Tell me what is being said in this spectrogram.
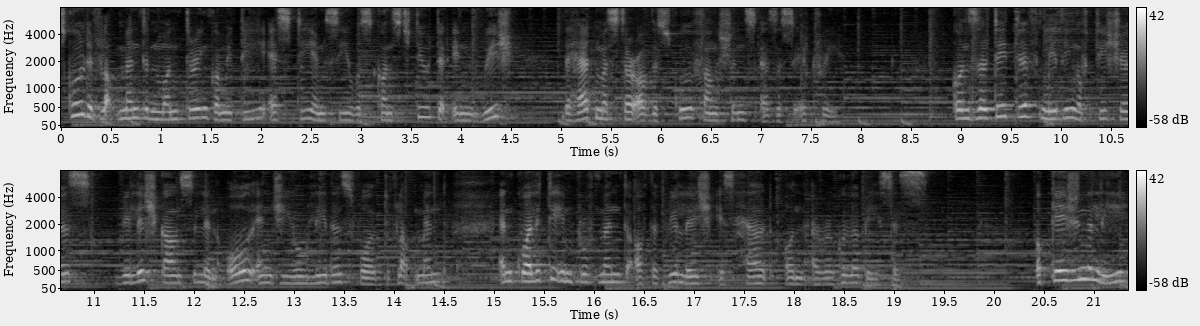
School Development and Monitoring Committee SDMC was constituted in which the headmaster of the school functions as a secretary. Consultative meeting of teachers, village council and all NGO leaders for development and quality improvement of the village is held on a regular basis. Occasionally,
